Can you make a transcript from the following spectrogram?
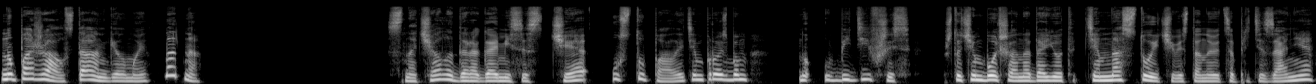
Ну, пожалуйста, ангел мой, ладно?» Сначала дорогая миссис Че уступала этим просьбам, но убедившись, что чем больше она дает, тем настойчивее становится притязание,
